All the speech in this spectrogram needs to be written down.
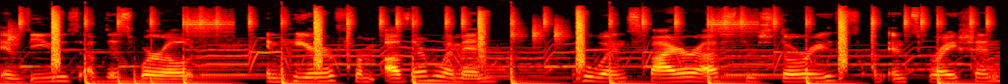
and views of this world, and hear from other women who will inspire us through stories of inspiration,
